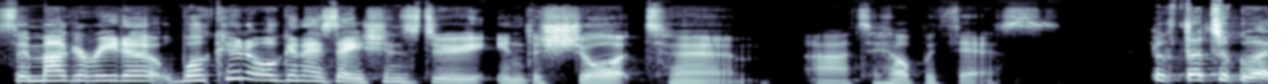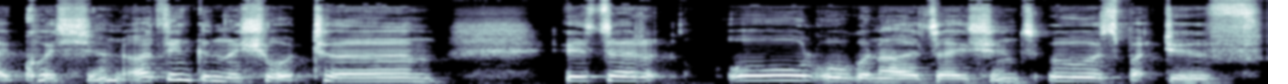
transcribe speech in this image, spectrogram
So, Margherita, what can organizations do in the short term uh, to help with this? Look, that's a great question. I think in the short term, is that all organisations, irrespective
